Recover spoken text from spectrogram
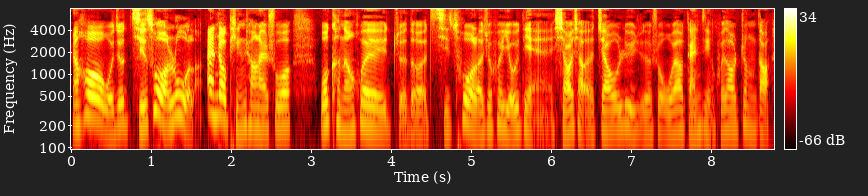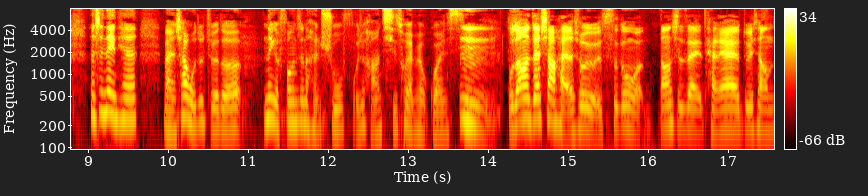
然后我就骑错路了。按照平常来说，我可能会觉得骑错了就会有点小小的焦虑，觉得说我要赶紧回到正道。但是那天晚上我就觉得那个风真的很舒服，就好像骑错也没有关系。嗯，我当时在上海的时候，有一次跟我当时在谈恋爱的对象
